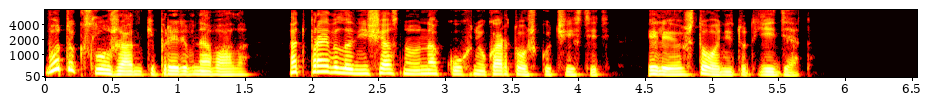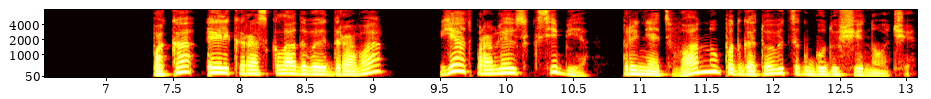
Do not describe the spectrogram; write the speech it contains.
Вот и к служанке приревновала. Отправила несчастную на кухню картошку чистить. Или что они тут едят. Пока Элька раскладывает дрова, я отправляюсь к себе, принять ванну, подготовиться к будущей ночи.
